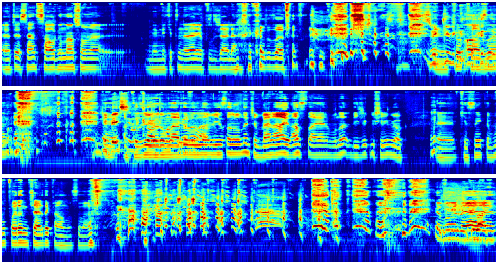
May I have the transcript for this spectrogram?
Evet, evet sen salgından sonra e, memleketin neler yapılacağıyla alakalı zaten. Sürekli Ee, bir çok kalkındırma. bir 5 yıllık akılcı yorumlarda bulunan bir insan olduğun için ben hayır asla yani buna diyecek bir şeyim yok. Ee, kesinlikle bu paranın içeride kalması lazım. ya bu arada yani, Ulan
